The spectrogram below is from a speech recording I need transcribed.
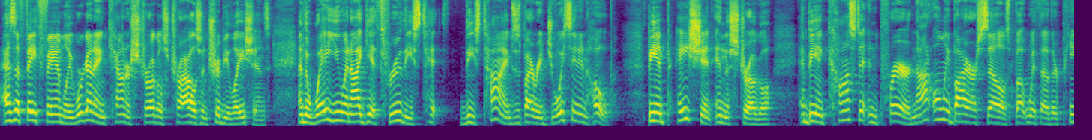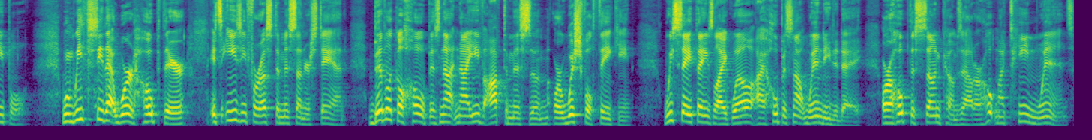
As a faith family, we're going to encounter struggles, trials, and tribulations. And the way you and I get through these, t- these times is by rejoicing in hope, being patient in the struggle, and being constant in prayer, not only by ourselves, but with other people. When we see that word hope there, it's easy for us to misunderstand. Biblical hope is not naive optimism or wishful thinking. We say things like, well, I hope it's not windy today, or I hope the sun comes out, or I hope my team wins,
